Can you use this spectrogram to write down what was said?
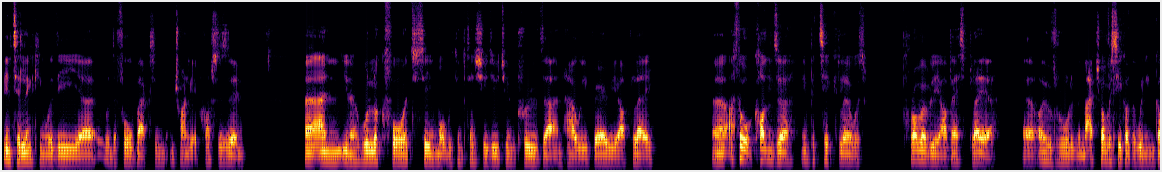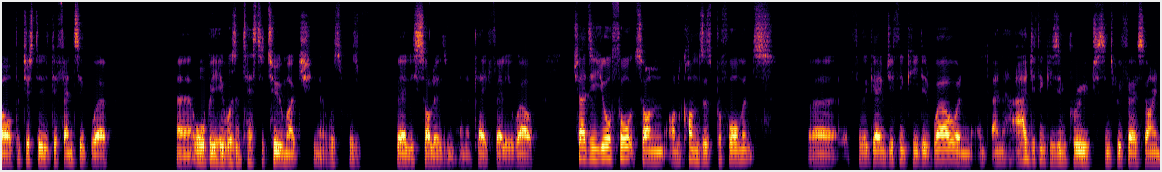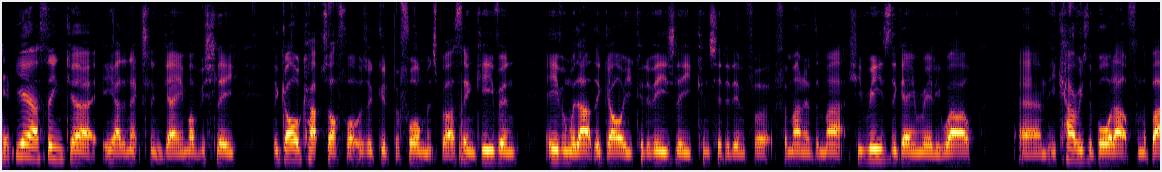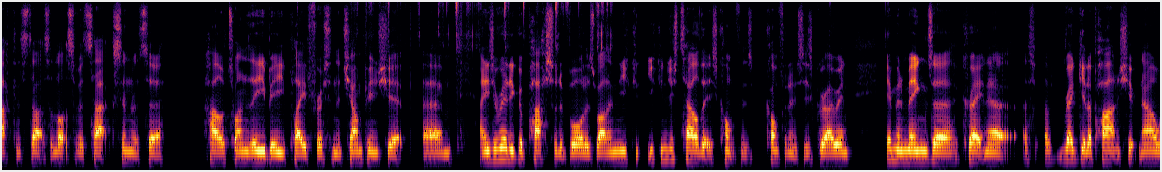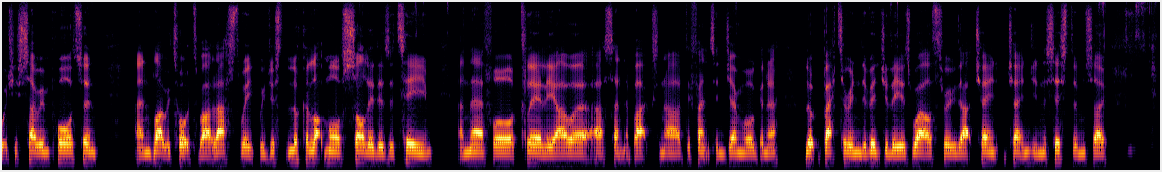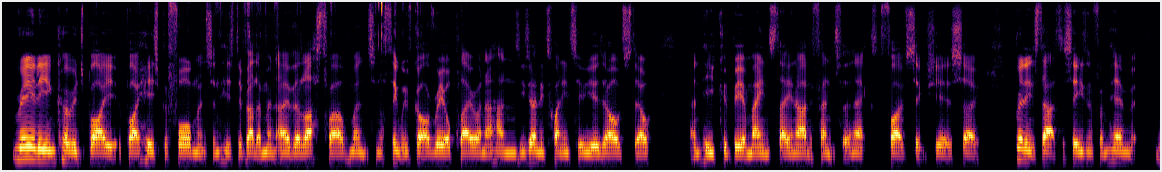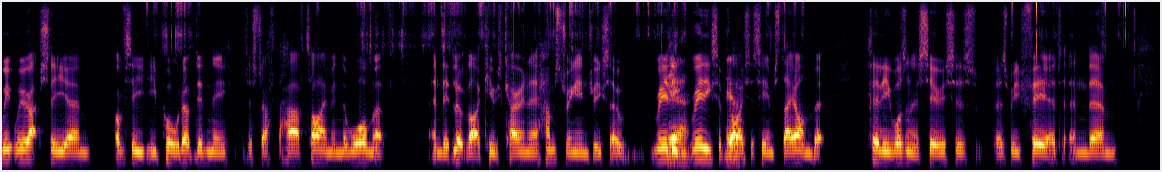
interlinking with the uh, with the fullbacks and, and, trying to get crosses in. Uh, and you know we'll look forward to seeing what we can potentially do to improve that and how we vary our play. Uh, I thought Konsa in particular was probably our best player uh, overall in the match. Obviously, he got the winning goal, but just did his defensive work, uh, albeit he wasn't tested too much, you know, was was fairly solid and, and played fairly well. Chadsy, your thoughts on on Konsa's performance uh, for the game? Do you think he did well, and, and, and how do you think he's improved since we first signed him? Yeah, I think uh, he had an excellent game. Obviously, the goal caps off what was a good performance, but I think even even without the goal, you could have easily considered him for, for man of the match. He reads the game really well. Um, he carries the ball out from the back and starts lots of attacks, similar to how Tuanzebe played for us in the championship. Um, and he's a really good passer of the ball as well. And you can, you can just tell that his confidence confidence is growing. Him and Mings are creating a, a, a regular partnership now, which is so important. And like we talked about last week, we just look a lot more solid as a team, and therefore clearly our, our centre backs and our defence in general are going to look better individually as well through that change changing the system. So really encouraged by by his performance and his development over the last 12 months and I think we've got a real player on our hands. He's only 22 years old still and he could be a mainstay in our defence for the next 5 6 years. So brilliant start to the season from him. We we were actually um, obviously he pulled up, didn't he, just after half time in the warm up, and it looked like he was carrying a hamstring injury. So really, yeah. really surprised yeah. to see him stay on, but clearly wasn't as serious as as we feared, and um,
